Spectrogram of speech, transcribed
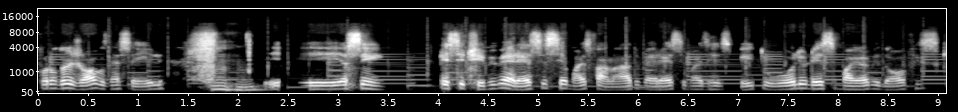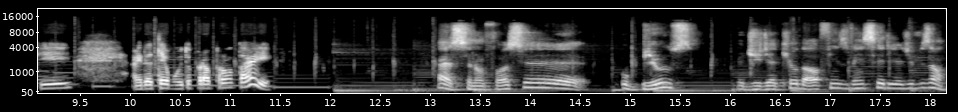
Foram dois jogos, né, sem ele. Uhum. E, e assim, esse time merece ser mais falado, merece mais respeito. O olho nesse Miami Dolphins que ainda tem muito para aprontar aí. É, se não fosse o Bills, eu diria que o Dolphins venceria a divisão.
